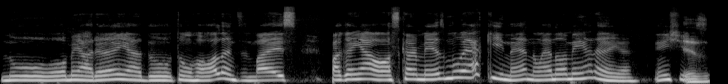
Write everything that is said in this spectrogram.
no Homem-Aranha do Tom Holland, mas para ganhar Oscar mesmo é aqui, né? Não é no Homem-Aranha. Ex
